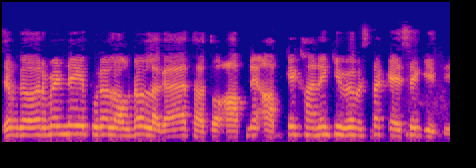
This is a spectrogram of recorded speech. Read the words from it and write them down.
जब गवर्नमेंट ने ये पूरा लॉकडाउन लगाया था तो आपने आपके खाने की व्यवस्था कैसे की थी?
